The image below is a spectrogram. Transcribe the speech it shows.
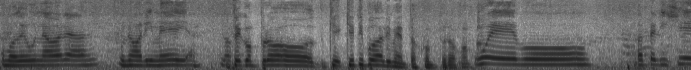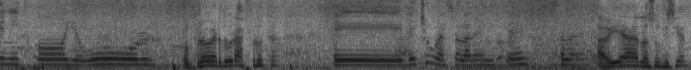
como de una hora, una hora y media. ¿Usted compró, qué, qué tipo de alimentos compró? ¿Compró, Huevo, papel higiénico, yogur, compró verduras, frutas? Eh, lechuga solamente, solamente ¿Había lo suficiente?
